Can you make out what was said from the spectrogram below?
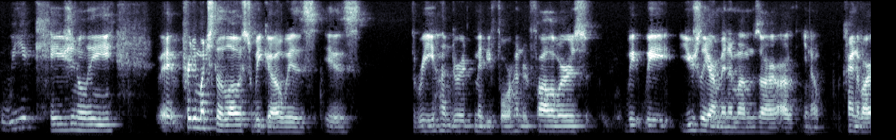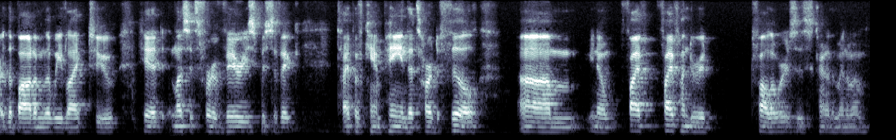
we occasionally, eh, pretty much the lowest we go is is 300, maybe 400 followers. We we usually our minimums are, are you know kind of our the bottom that we'd like to hit, unless it's for a very specific type of campaign that's hard to fill. Um, you know, five 500 followers is kind of the minimum.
